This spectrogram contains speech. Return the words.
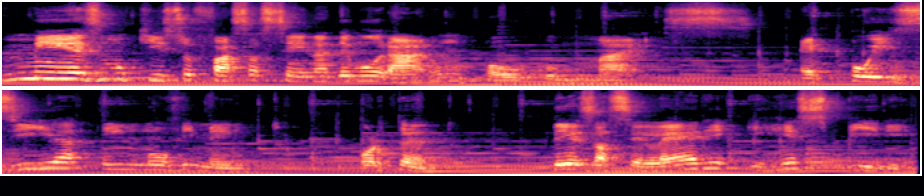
mesmo que isso faça a cena demorar um pouco mais é poesia em movimento. Portanto, desacelere e respire.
